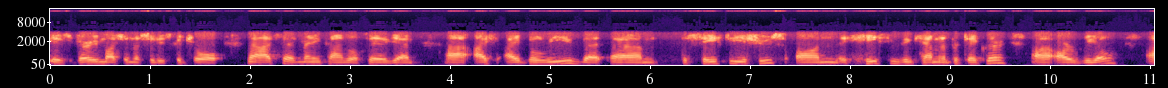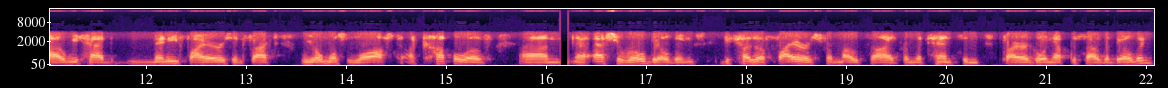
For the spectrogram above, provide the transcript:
is very much in the city's control. Now, I've said many times, I'll say it again. Uh, I, I believe that um, the safety issues on the Hastings encampment in particular uh, are real. Uh, we had many fires. In fact, we almost lost a couple of um, uh, SRO buildings because of fires from outside, from the tents and fire going up the side of the building,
